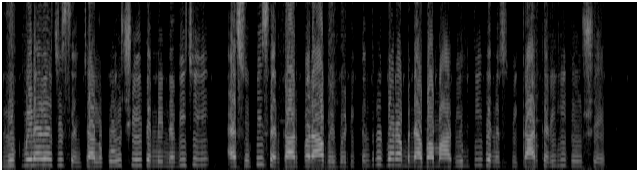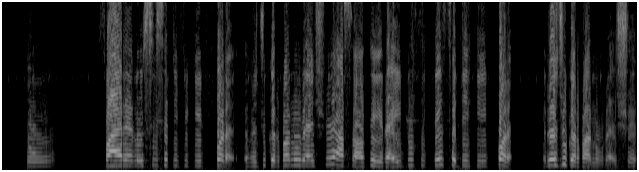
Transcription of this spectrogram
લોકમેળાના જે સંચાલકો છે, તેમને નવી જે એસઓપી સરકાર દ્વારા વહીવટીતંત્ર દ્વારા બનાવવામાં આવી હતી, તેનો સ્વીકાર કરી લીધો છે. તો ફાયર એનઓસી સર્ટિફિકેટ પણ રજૂ કરવાનું રહેશે. આ સાથે રાઇડનું ફિટનેસ સર્ટિફિકેટ પણ રજૂ કરવાનું રહેશે.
